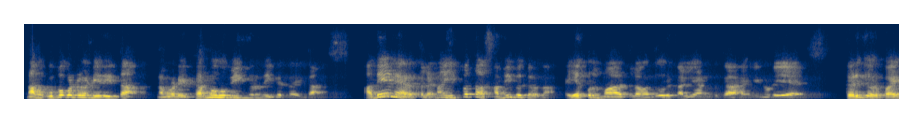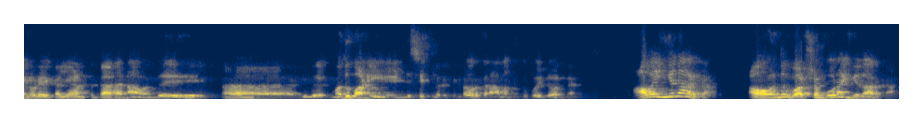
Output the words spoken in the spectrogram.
நமக்கு குப்பை கொட்ட வேண்டியது இதுதான். நம்மளுடைய கர்மபூமிங்கிறது இங்க இதுதான். அதே நேரத்துல நான் இப்பதான் சமீபத்துல தான் ஏப்ரல் மாதத்துல வந்து ஒரு கல்யாணத்துக்காக என்னுடைய தெரிஞ்ச ஒரு பையனுடைய கல்யாணத்துக்காக நான் வந்து இது மதுபானி டிஸ்ட்ரிக்ட்ல இருக்கின்ற ஒரு கிராமத்துக்கு போயிட்டு வந்தேன். அவன் இங்கதான் இருக்கான். அவன் வந்து வருஷம் பூரா இங்கதான் இருக்கான்.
